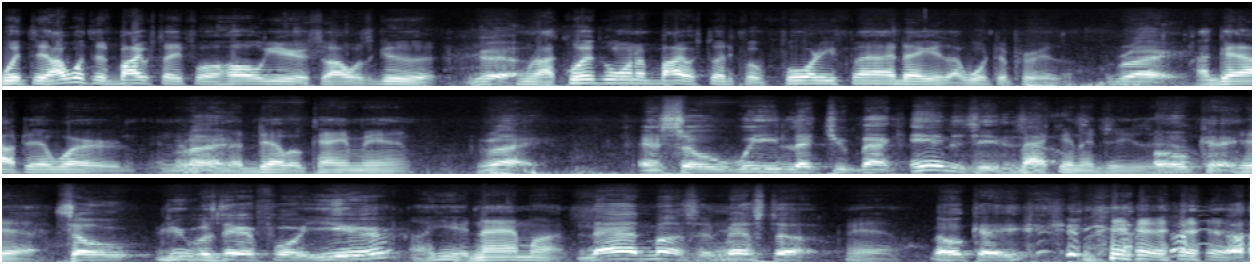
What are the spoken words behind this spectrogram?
With the, I went to Bible study for a whole year, so I was good. Yeah. When I quit going to Bible study for 45 days, I went to prison. Right, I got out that word, and, the- Right. and the devil came in. right. And so we let you back into Jesus. Back House. into Jesus Okay. yeah. So you was there for a year, A year, nine months. nine months, and messed up. Yeah. Okay.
